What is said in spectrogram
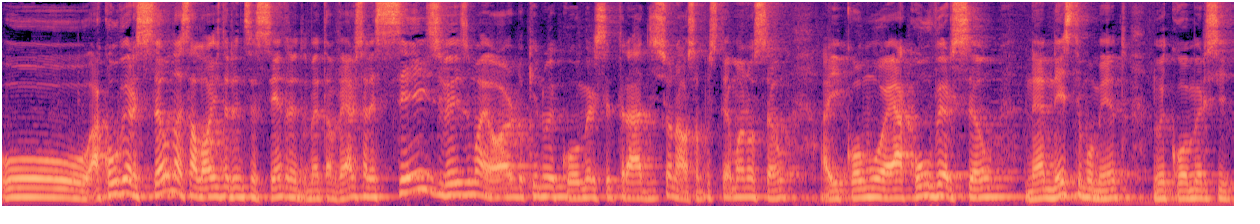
o, a conversão nessa loja 360 do metaverso é seis vezes maior do que no e-commerce tradicional. Só para você ter uma noção aí como é a conversão né, neste momento no e-commerce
